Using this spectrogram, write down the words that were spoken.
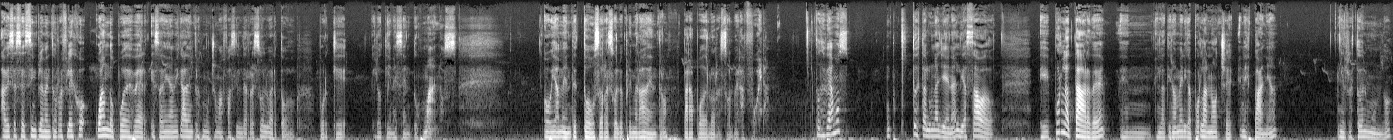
a veces es simplemente un reflejo. Cuando puedes ver esa dinámica adentro es mucho más fácil de resolver todo, porque lo tienes en tus manos. Obviamente todo se resuelve primero adentro para poderlo resolver afuera. Entonces veamos un poquito esta luna llena el día sábado. Eh, por la tarde en, Latinoamérica por la noche en España y el resto del mundo,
